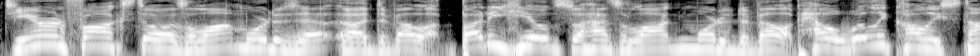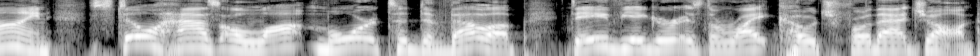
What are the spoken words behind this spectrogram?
De'Aaron Fox still has a lot more to de- uh, develop. Buddy Hield still has a lot more to develop. Hell, Willie Cauley Stein still has a lot more to develop. Dave Joerger is the right coach for that job.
